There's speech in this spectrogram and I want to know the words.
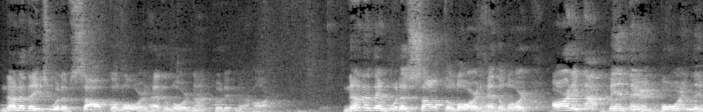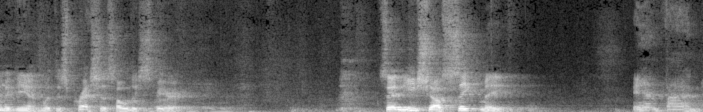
None of these would have sought the Lord had the Lord not put it in their heart. None of them would have sought the Lord had the Lord already not been there and born them again with this precious Holy Spirit. Said, Ye shall seek me and find me.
